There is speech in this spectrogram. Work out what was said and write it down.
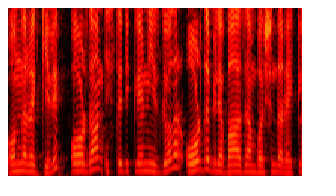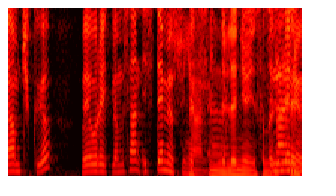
Onlara girip oradan istediklerini izliyorlar. Orada bile bazen başında reklam çıkıyor ve o reklamı sen istemiyorsun Evet, yani. sinirleniyor insanlar Sinirleniyor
